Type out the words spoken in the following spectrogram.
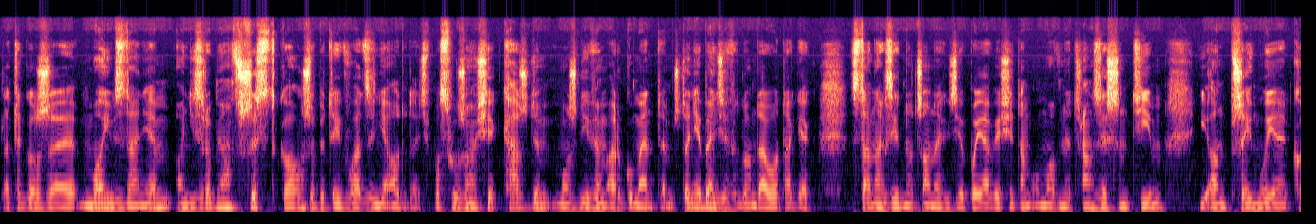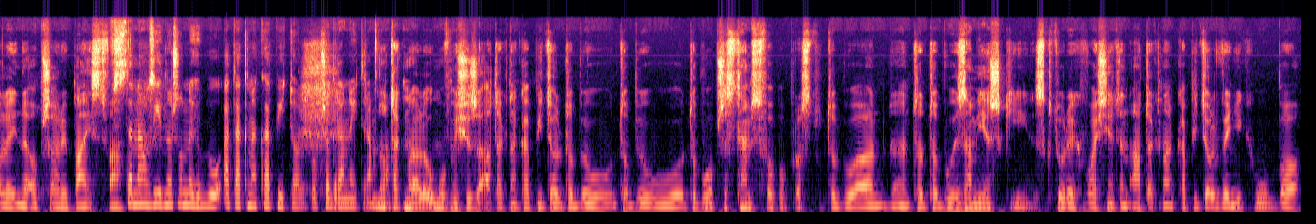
Dlatego, że moim zdaniem oni zrobią wszystko, żeby tej władzy nie oddać. Posłużą się każdym możliwym argumentem, że to nie będzie wyglądało tak jak w Stanach Zjednoczonych, gdzie pojawia się tam umowny transition team i on przejmuje kolejne obszary państwa. W Stanach Zjednoczonych był atak na Kapitol po przegranej Trumpa. No tak, no ale umówmy się, że atak na Kapitol to, był, to, był, to było przestępstwo po prostu. To, była, to, to były zamieszki, z których właśnie ten atak na Kapitol wynikł, bo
